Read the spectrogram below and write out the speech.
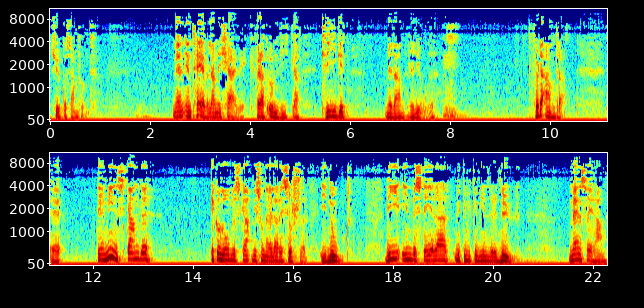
kyrkosamfund men en tävlan i kärlek för att undvika kriget mellan religioner. För det andra, eh, det är minskande ekonomiska missionella resurser i nord. Vi investerar mycket, mycket mindre nu. Men, säger han,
